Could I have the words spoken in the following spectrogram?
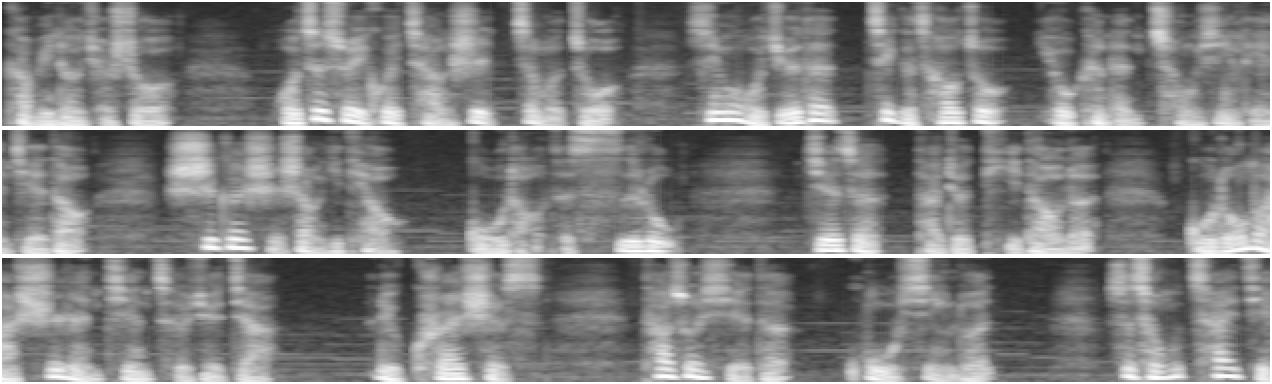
卡维诺就说：“我之所以会尝试这么做，是因为我觉得这个操作有可能重新连接到诗歌史上一条古老的思路。接着，他就提到了古罗马诗人兼哲学家 Lucretius，他所写的物性论，是从拆解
